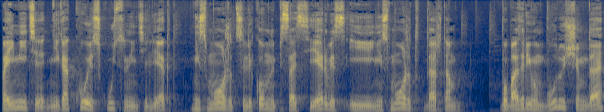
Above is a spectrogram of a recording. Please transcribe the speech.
Поймите, никакой искусственный интеллект не сможет целиком написать сервис и не сможет даже там в обозримом будущем, да,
